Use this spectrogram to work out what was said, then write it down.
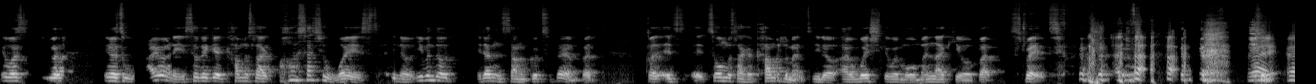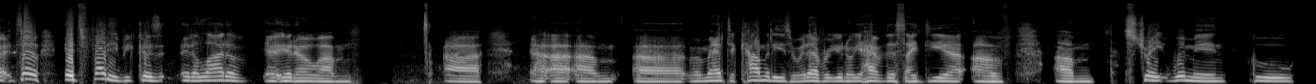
it was, it was, you know, it's irony. So they get comments like, "Oh, such a waste," you know, even though it doesn't sound good to them, but but it's it's almost like a compliment. You know, I wish there were more men like you, but straight. right, right. So it's funny because in a lot of you know. Um, uh, uh, uh, um, uh, romantic comedies or whatever, you know, you have this idea of um, straight women who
